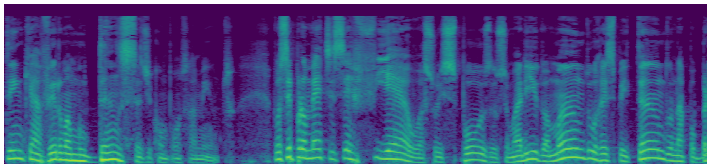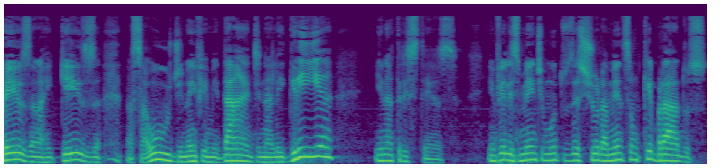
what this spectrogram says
tem que haver uma mudança de comportamento. Você promete ser fiel à sua esposa, ao seu marido, amando, respeitando na pobreza, na riqueza, na saúde, na enfermidade, na alegria e na tristeza. Infelizmente, muitos desses juramentos são quebrados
